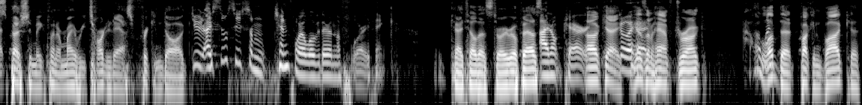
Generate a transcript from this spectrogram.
especially make fun of my retarded ass freaking dog. Dude, I still see some tinfoil over there on the floor, I think. Can I tell that story real fast? I don't care. Okay, Go because ahead. I'm half drunk. I love that fucking vodka.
